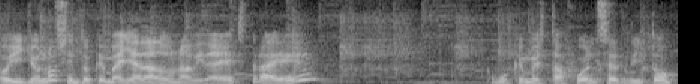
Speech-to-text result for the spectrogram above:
Oye, yo no siento que me haya dado una vida extra, ¿eh? Como que me estafó el cerdito.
